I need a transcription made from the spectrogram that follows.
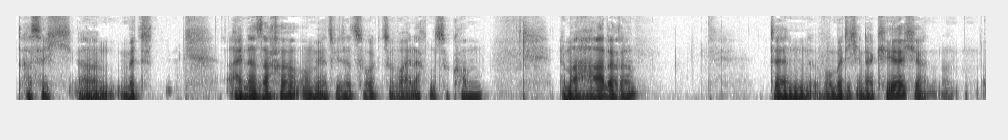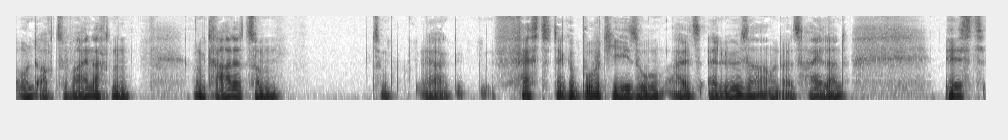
dass ich ähm, mit einer Sache, um jetzt wieder zurück zu Weihnachten zu kommen, immer hadere. Denn womit ich in der Kirche und auch zu Weihnachten und gerade zum, zum ja, Fest der Geburt Jesu als Erlöser und als Heiland ist,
